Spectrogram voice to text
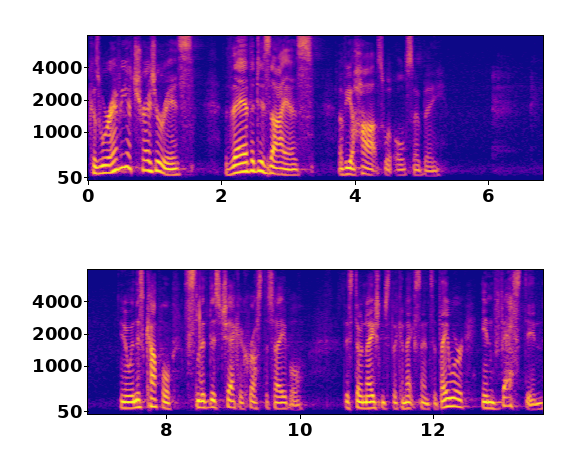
Because wherever your treasure is, there the desires of your hearts will also be. You know, when this couple slid this check across the table, this donation to the Connect Center, they were investing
